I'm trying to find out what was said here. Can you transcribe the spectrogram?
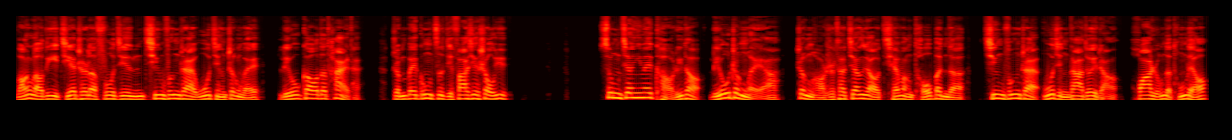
王老弟劫持了附近清风寨武警政委刘高的太太，准备供自己发泄兽欲。宋江因为考虑到刘政委啊，正好是他将要前往投奔的清风寨武警大队长花荣的同僚，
